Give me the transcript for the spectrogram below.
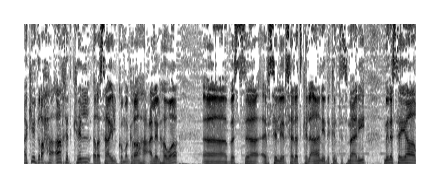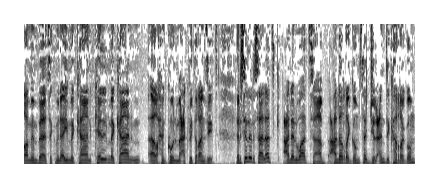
أكيد راح آخذ كل رسائلكم أقراها على الهواء. آه بس آه ارسل لي رسالتك الآن إذا كنت تسمعني. من السيارة من بيتك من أي مكان كل مكان آه راح نكون معك في ترانزيت. ارسل لي رسالتك على الواتساب على الرقم سجل عندك هالرقم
